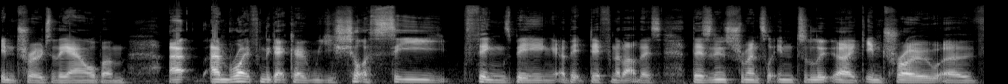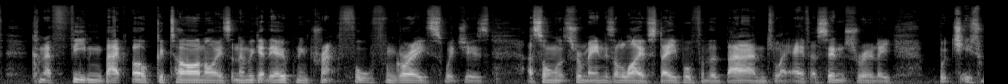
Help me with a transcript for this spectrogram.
intro to the album. Uh, and right from the get go, you sort of see things being a bit different about this. There's an instrumental interlude, like intro of kind of feeding back old guitar noise, and then we get the opening track, "Fall from Grace," which is a song that's remained as a live staple for the band like ever since, really which is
